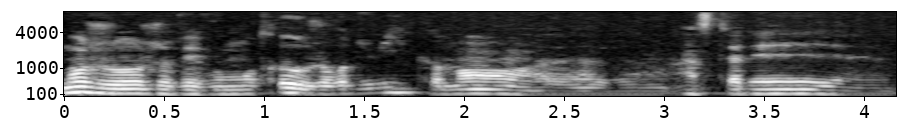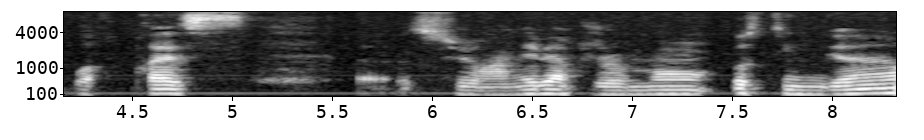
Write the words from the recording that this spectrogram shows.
Bonjour, je vais vous montrer aujourd'hui comment euh, installer WordPress euh, sur un hébergement Hostinger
